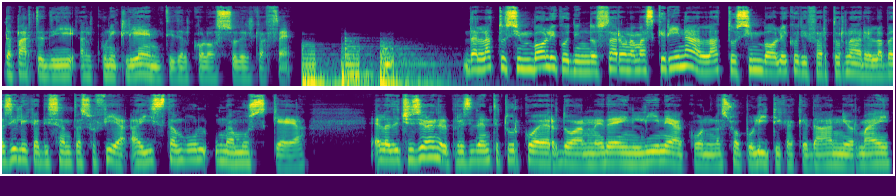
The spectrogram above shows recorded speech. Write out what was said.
da parte di alcuni clienti del colosso del caffè. Dall'atto simbolico di indossare una mascherina all'atto simbolico di far tornare la Basilica di Santa Sofia a Istanbul una moschea. È la decisione del presidente turco Erdogan ed è in linea con la sua politica che da anni ormai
